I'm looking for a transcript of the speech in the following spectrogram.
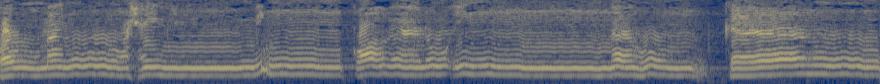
وقوم نوح من قبل إنهم كانوا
